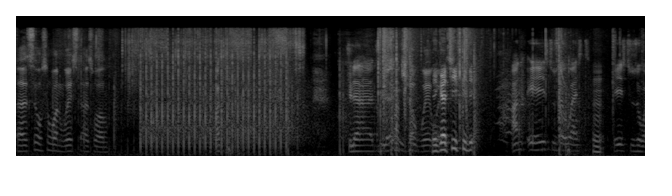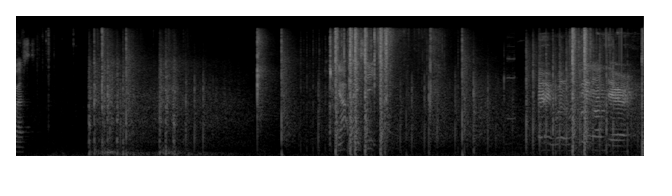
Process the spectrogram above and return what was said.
Uh, there's also one west as well. Tu l'as, tu l'as. Négatif, il est. Ah, he is to the west. Hmm. He is to the west. Yeah, I see. Hey, what, what's going on there? Uh,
